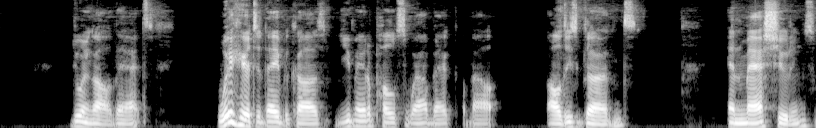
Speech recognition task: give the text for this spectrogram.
doing all that, we're here today because you made a post a while back about all these guns and mass shootings.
